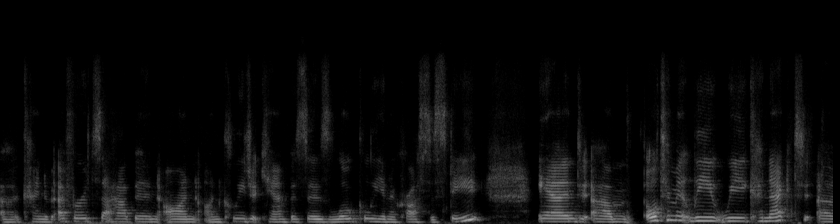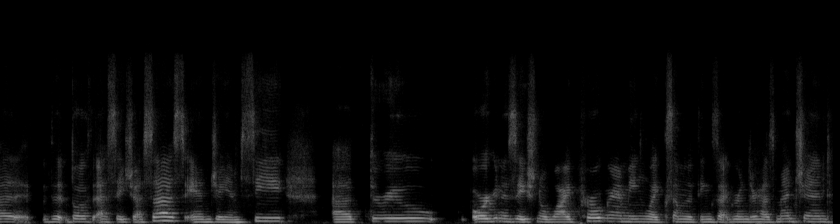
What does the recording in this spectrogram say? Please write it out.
uh, kind of efforts that happen on, on collegiate campuses locally and across the state. And um, ultimately, we connect uh, the, both SHSS and JMC through organizational wide programming, like some of the things that Gurinder has mentioned,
